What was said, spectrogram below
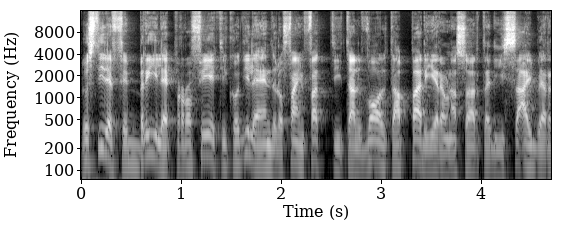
Lo stile febbrile e profetico di Land lo fa infatti talvolta apparire una sorta di cyber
